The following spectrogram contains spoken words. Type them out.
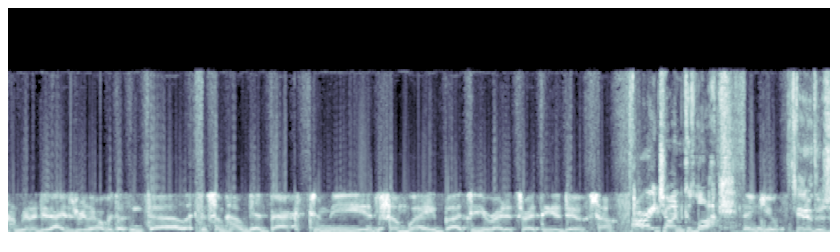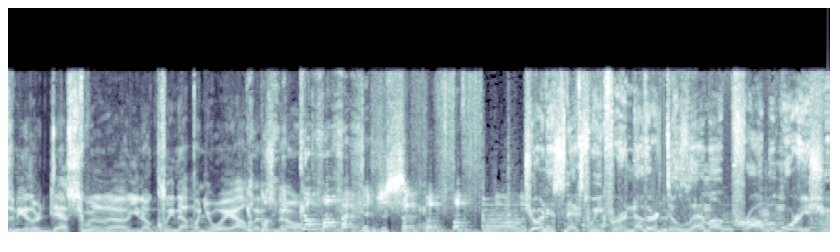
I'm gonna do that. I just really hope it doesn't uh, like, somehow get back to me in some way. But you're right. It's the right thing to do. So. All right, John. Good luck. Thank you. And if there's any other desks you want to, you know, clean up on your way out, let us know. Gosh. Join us next week for another dilemma, problem, or issue.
